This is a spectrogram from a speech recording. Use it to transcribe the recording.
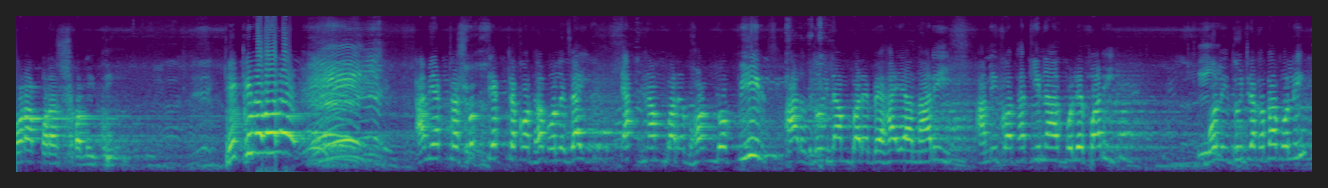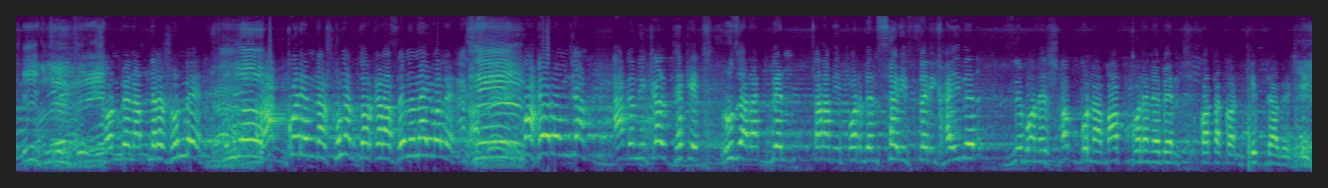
বড়া পড়ার সমিতি। ঠিক কিনা বলে আমি একটা সত্যি একটা কথা বলে যাই। এক নম্বরে ভণ্ড পীর আর দুই নম্বরে বেহায়া নারী। আমি কথা কি না বলে পারি? বলি দুইটা কথা বলি? শুনবেন আপনারা শুনবেন? রাগ করেন না শোনার দরকার আছে না নাই বলেন? মাহে রমজান আগামীকাল থেকে রোজা রাখবেন তারাবি পড়বেন সারি সারি খাইবেন জীবনের সব গুণা মাফ করে নেবেন। কথা কন ঠিক যাবে ঠিক।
